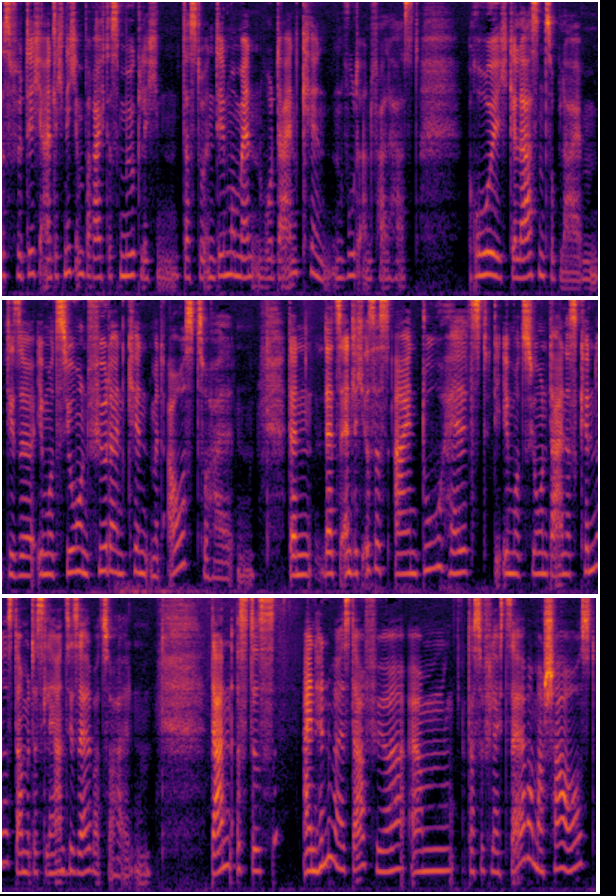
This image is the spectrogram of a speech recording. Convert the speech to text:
ist für dich eigentlich nicht im Bereich des Möglichen, dass du in den Momenten, wo dein Kind einen Wutanfall hast, ruhig, gelassen zu bleiben, diese Emotionen für dein Kind mit auszuhalten. Denn letztendlich ist es ein, du hältst die Emotion deines Kindes, damit es lernt, sie selber zu halten. Dann ist es ein Hinweis dafür, ähm, dass du vielleicht selber mal schaust,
